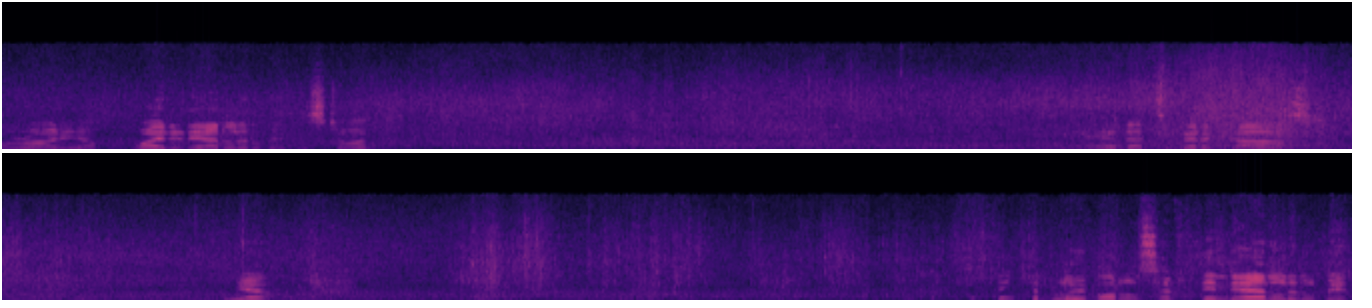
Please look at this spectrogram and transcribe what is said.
Alrighty, I've waited out a little bit this time. Yeah, that's a better cast. Yep. I think the blue bottles have thinned out a little bit.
